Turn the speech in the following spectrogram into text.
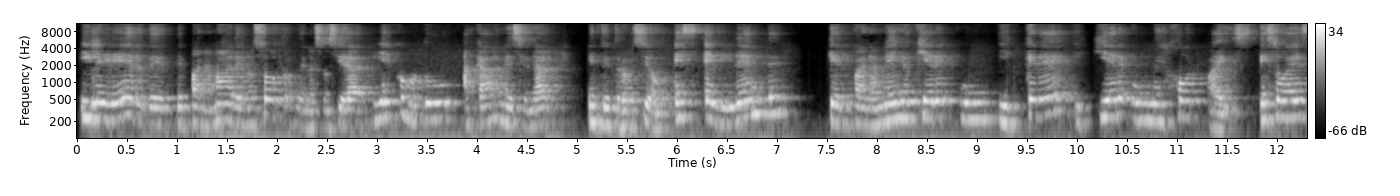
y leer de, Panamá, de nosotros, de la sociedad. Y es como tú acabas de mencionar en tu introducción. Es evidente que el panameño quiere un, y cree y quiere un mejor país. Eso es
